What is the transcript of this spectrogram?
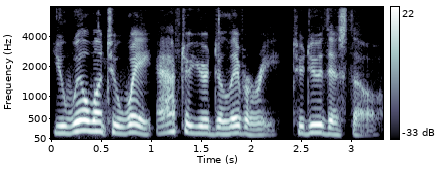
You will want to wait after your delivery to do this though.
